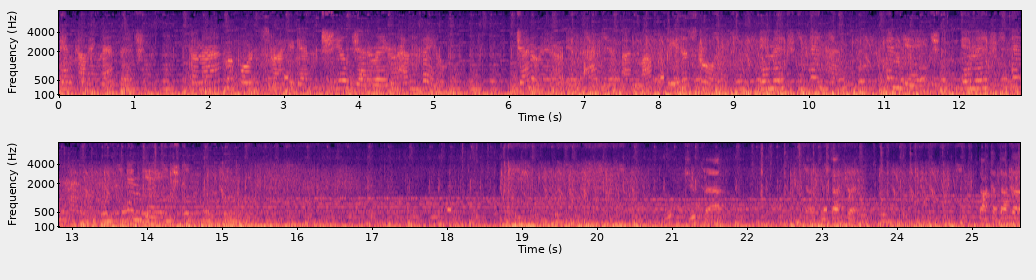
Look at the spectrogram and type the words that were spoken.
Incoming message. Command reports strike against shield generator has failed. Generator is active and must be destroyed. Image enhanced. Engaged. Image enhanced. Engaged. Oop, juke that. Gotta juke that quick. Daka daka.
